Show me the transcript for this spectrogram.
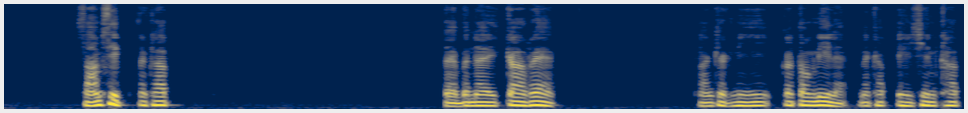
2030 นะครับ แต่บันไดก้าวแรก หลังจากนี้ก็ต้องนี่แหละนะครับเอเชียนคัพ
